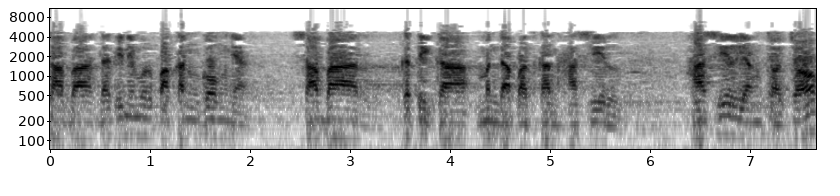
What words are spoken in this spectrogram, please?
sabar. Dan ini merupakan gongnya. Sabar ketika mendapatkan hasil hasil yang cocok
